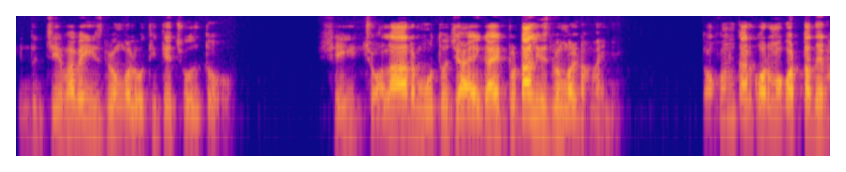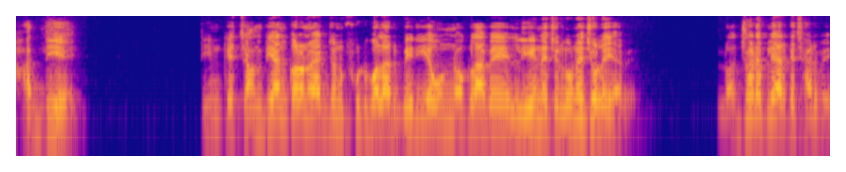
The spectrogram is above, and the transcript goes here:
কিন্তু যেভাবে ইস্ট বেঙ্গল অতীতে চলতো, সেই চলার মতো জায়গায় টোটাল ইস্ট বেঙ্গলটা হয়নি। তখনকার কর্মকর্তাদের হাত দিয়ে টিমকে চ্যাম্পিয়ন করানো একজন ফুটবলার বেরিয়ে অন্য ক্লাবে লিয়েনে লোনে চলে যাবে। লজ্জড়ে প্লেয়ারকে ছাড়বে।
